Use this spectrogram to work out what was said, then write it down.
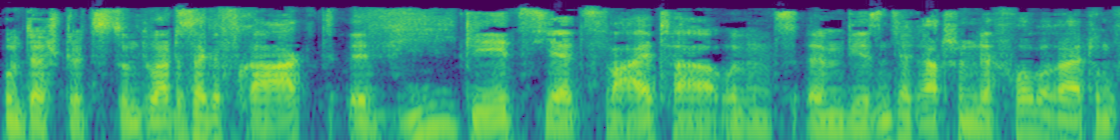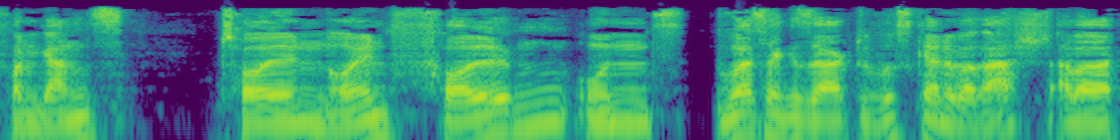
unterstützt. Und du hattest ja gefragt, äh, wie geht's jetzt weiter? Und ähm, wir sind ja gerade schon in der Vorbereitung von ganz tollen neuen Folgen. Und du hast ja gesagt, du wirst gerne überrascht, aber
